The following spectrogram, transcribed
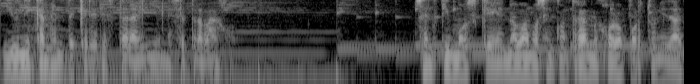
y únicamente querer estar ahí en ese trabajo. Sentimos que no vamos a encontrar mejor oportunidad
